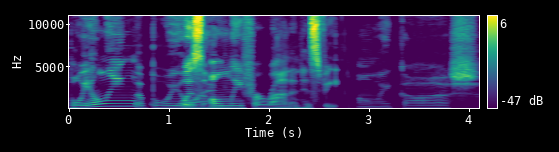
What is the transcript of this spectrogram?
boiling The boiling was only for Ron and his feet. Oh my gosh.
